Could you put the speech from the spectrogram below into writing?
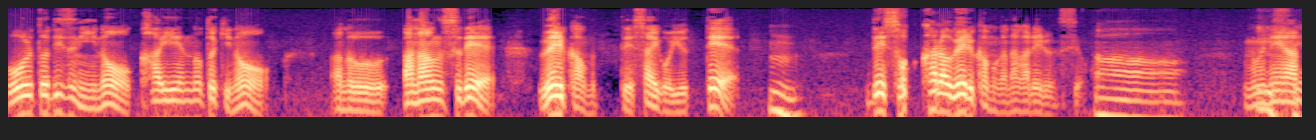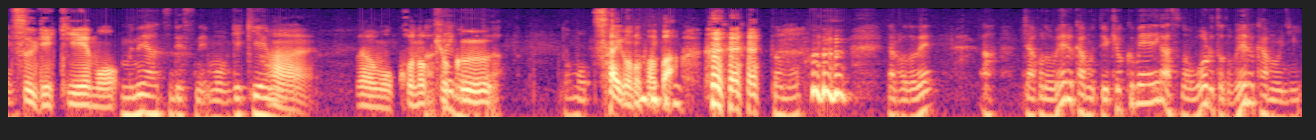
ウォルト・ディズニーの開演の時の、あの、アナウンスで、ウェルカムって最後言って、うん。で、そっからウェルカムが流れるんですよ。ああ。胸熱激エモ。胸熱ですね。もう激エモ。はい。だからもうこの曲。最後のパパ。どうも。なるほどね。あ、じゃあこのウェルカムっていう曲名がそのウォルトとウェルカムに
